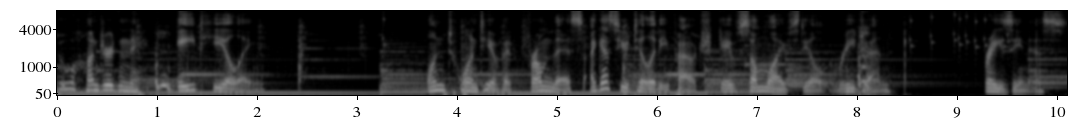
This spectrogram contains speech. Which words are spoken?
208 healing. 120 of it from this. I guess utility pouch gave some lifesteal regen. Craziness.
